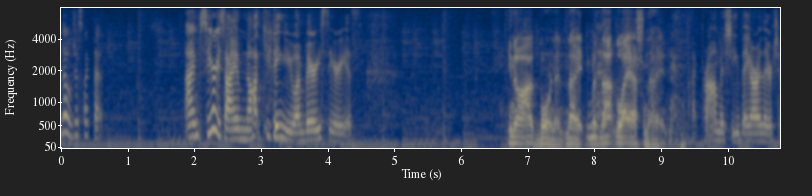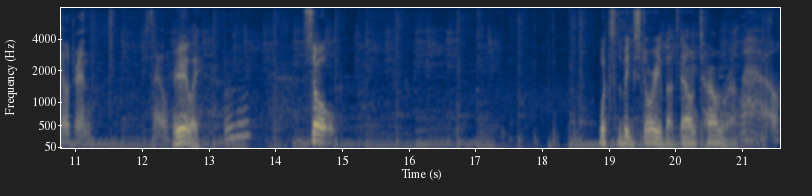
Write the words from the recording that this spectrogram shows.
No, just like that. I'm serious. I am not kidding you. I'm very serious. You know, I was born at night, but not last night. I promise you, they are their children. So, Really? Mm-hmm. So, what's the big story about downtown Raleigh? wow,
